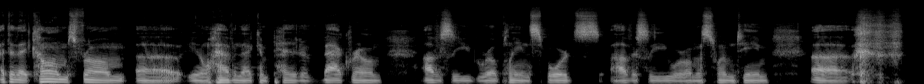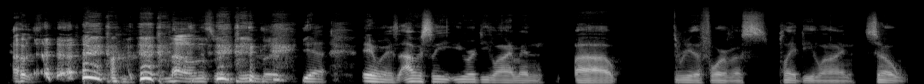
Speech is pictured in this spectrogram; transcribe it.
I think that comes from, uh, you know, having that competitive background. Obviously, you grew up playing sports. Obviously, you were on the swim team. Uh, I was not on the swim team, but yeah. Anyways, obviously, you were a D lineman. Uh, three of the four of us played D line, so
